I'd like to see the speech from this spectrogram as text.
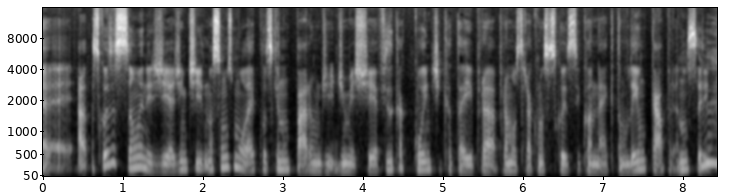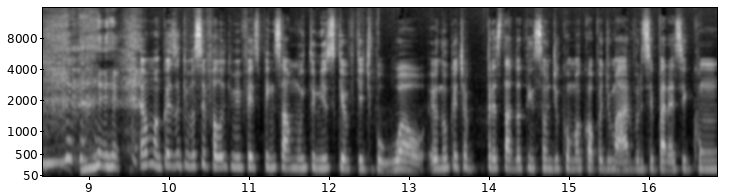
é, as coisas são energia. A gente, nós somos moléculas que não param de, de mexer. A física quântica tá aí para mostrar como essas coisas se conectam. Leia um Capra, não sei. é uma coisa que você falou que me fez pensar muito nisso, que eu fiquei tipo, uau, wow, eu nunca tinha prestado atenção de como a copa de uma árvore se parece com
